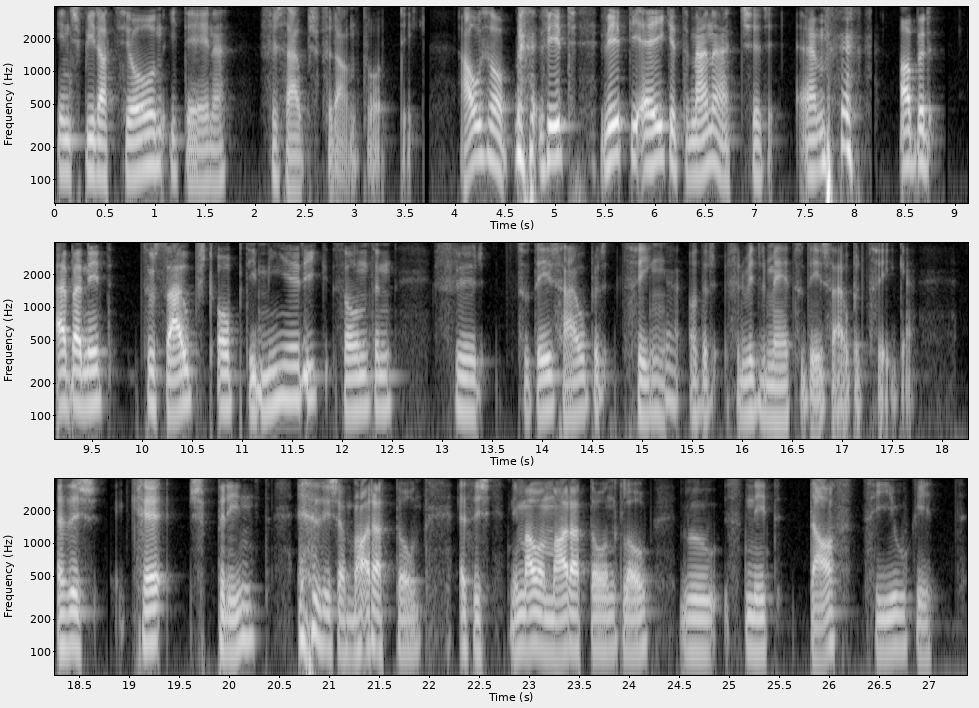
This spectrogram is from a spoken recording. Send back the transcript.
Inspiration, Ideen für Selbstverantwortung. Also, wird, wird die eigene Manager, ähm, aber eben nicht zur Selbstoptimierung, sondern für zu dir selber zu finden oder für wieder mehr zu dir selber zu finden. Es ist kein Sprint, es ist ein Marathon. Es ist nicht mal ein Marathon, glaube ich, weil es nicht das Ziel gibt.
